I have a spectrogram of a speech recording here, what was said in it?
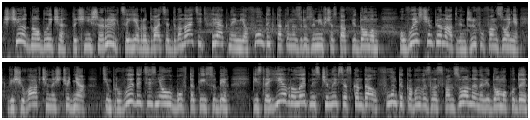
Ще одне обличчя, точніше риль, це Євро-2012, хряк на ім'я Фунтик так і не зрозумів, що став відомим. Увесь чемпіонат він жив у фан-зоні, віщував чи не щодня. Втім, провидець із нього був такий собі. Після Євро ледь не зчинився скандал. Фунтика вивезли з фан-зони невідомо куди.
